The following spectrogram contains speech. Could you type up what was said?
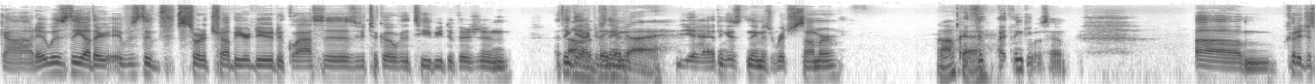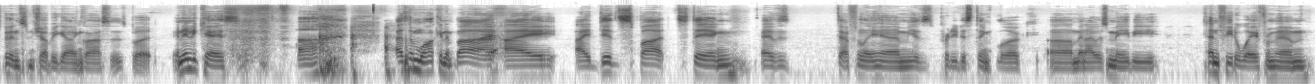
God, it was the other. It was the sort of chubbier dude with glasses who took over the TV division. I think the oh, the actor's bigger name. Is, yeah, I think his name is Rich Sommer. I, Okay. I think it was him. Um, could have just been some chubby guy in glasses, but in any case, uh, as I'm walking by, I I did spot Sting. It was definitely him. He has a pretty distinct look, um, and I was maybe ten feet away from him,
